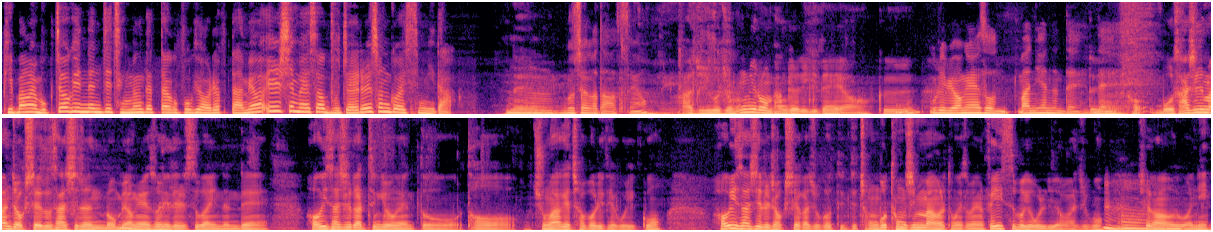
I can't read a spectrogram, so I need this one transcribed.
비방할 목적이 있는지 증명됐다고 보기 어렵다며 1심에서 무죄를 선고했습니다. 네. 음, 무죄가 나왔어요. 아주 이거 좀 흥미로운 판결이기도 해요. 그 음, 우리 명예훼손 많이 했는데. 네. 네. 허- 뭐 사실만 적시해도 사실은 뭐 명예훼손이 될 수가 있는데 허위 사실 같은 경우에는 또 더 중하게 처벌이 되고 있고 허위 사실을 적시해가지고 그것도 이제 정보통신망을 통해서 왜냐면 페이스북에 올려가지고 음. 최강 의원이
